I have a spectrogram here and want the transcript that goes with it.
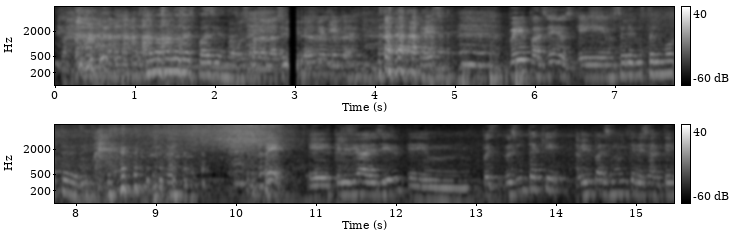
Estos no son los espacios, ¿no? Vamos para la ciudad de Quito. Eso. Ve, parceros. eh, A usted le gusta el mote. Ve, eh, ¿qué les iba a decir? Em, pues resulta que a mí me parece muy interesante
